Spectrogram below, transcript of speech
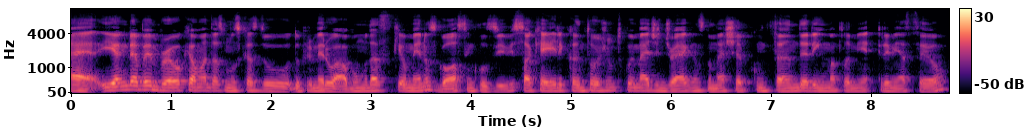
É, Young, Dumb and Broke é uma das músicas do, do primeiro álbum, uma das que eu menos gosto, inclusive. Só que aí ele cantou junto com Imagine Dragons no mashup com Thunder em uma premia- premiação.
